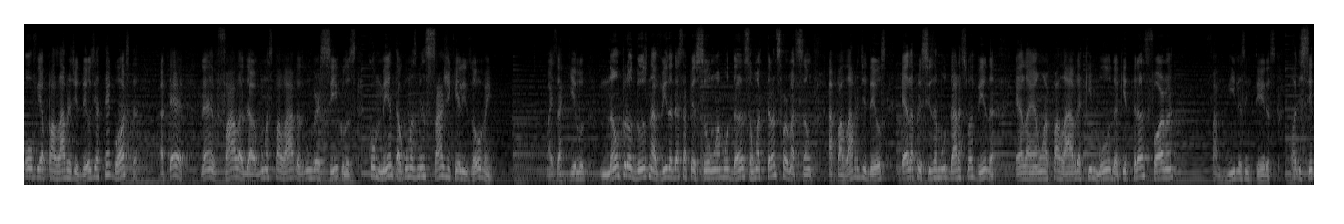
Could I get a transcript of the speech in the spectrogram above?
ouvem a palavra de Deus e até gosta, até né, fala de algumas palavras, alguns versículos, comenta algumas mensagens que eles ouvem, mas aquilo não produz na vida dessa pessoa uma mudança, uma transformação. A palavra de Deus, ela precisa mudar a sua vida. Ela é uma palavra que muda, que transforma famílias inteiras. Pode ser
